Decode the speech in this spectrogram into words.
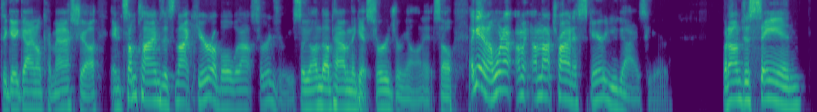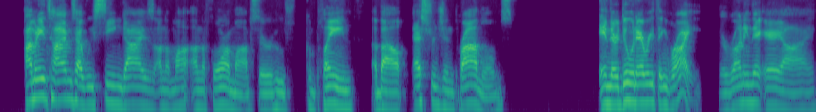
to get gynecomastia. And sometimes it's not curable without surgery. So you end up having to get surgery on it. So again, I'm not, I mean, I'm not trying to scare you guys here, but I'm just saying, how many times have we seen guys on the on the forum mobster who've complained about estrogen problems and they're doing everything right. They're running their AI,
